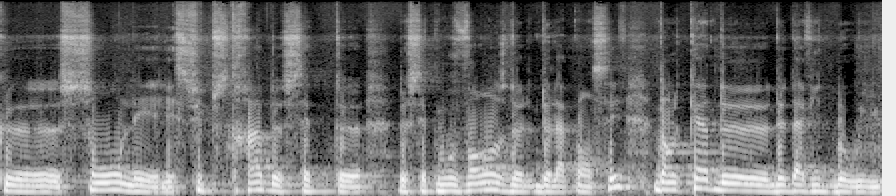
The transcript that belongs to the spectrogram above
que sont les, substrats de cette, de cette mouvance de, la pensée, dans le cas de, David Bowie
